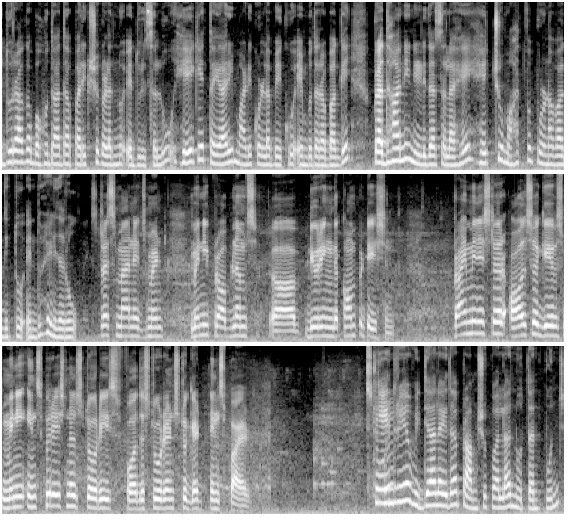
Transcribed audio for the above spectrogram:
ಎದುರಾಗಬಹುದಾದ ಪರೀಕ್ಷೆಗಳನ್ನು ಎದುರಿಸಲು ಹೇಗೆ ತಯಾರಿ ಮಾಡಿಕೊಳ್ಳಬೇಕು ಎಂಬುದರ ಬಗ್ಗೆ ಪ್ರಧಾನಿ ನೀಡಿದ ಸಲಹೆ ಹೆಚ್ಚು ಮಹತ್ವಪೂರ್ಣವಾಗಿತ್ತು ಎಂದು ಹೇಳಿದರು. Stress management many problems during the competition prime minister also gives many inspirational stories for the students to get inspired Kendriya ವಿದ್ಯಾಲಯದ ಪ್ರಾಂಶುಪಾಲ ನೂತನ್ ಪುಂಜ್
